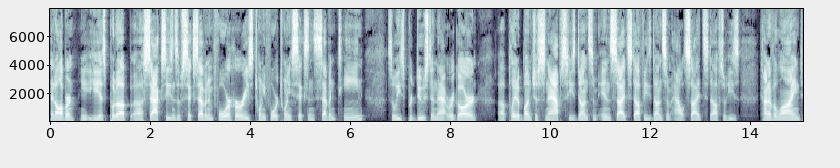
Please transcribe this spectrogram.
at Auburn. He, he has put up uh, sack seasons of 6, 7, and 4, hurries 24, 26, and 17. So he's produced in that regard. Uh, played a bunch of snaps. He's done some inside stuff. He's done some outside stuff. So he's kind of aligned.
